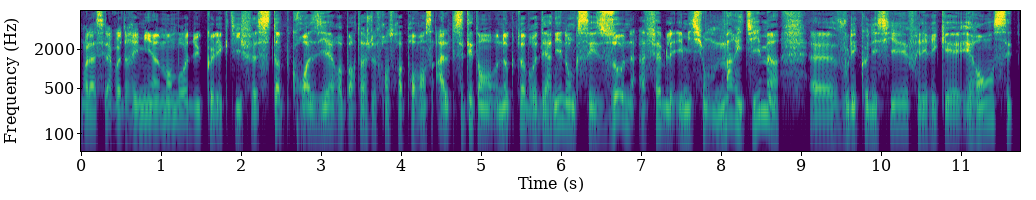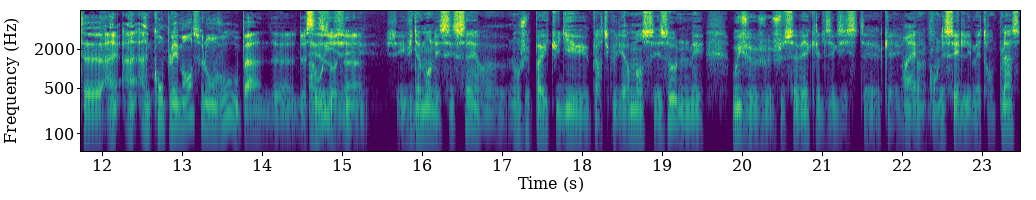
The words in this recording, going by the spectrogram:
Voilà, c'est la voix de Rémi, un membre du collectif Stop Croisière, reportage de France 3 Provence-Alpes. C'était en octobre dernier, donc ces zones à faible émission maritime. Euh, vous les connaissiez, Frédéric Errant C'est euh, un, complément, selon vous, ou pas, de, de ces ah oui, zones c'est évidemment nécessaire. Euh, non, je n'ai pas étudié particulièrement ces zones, mais oui, je, je, je savais qu'elles existaient, qu'on essayait de les mettre en place,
